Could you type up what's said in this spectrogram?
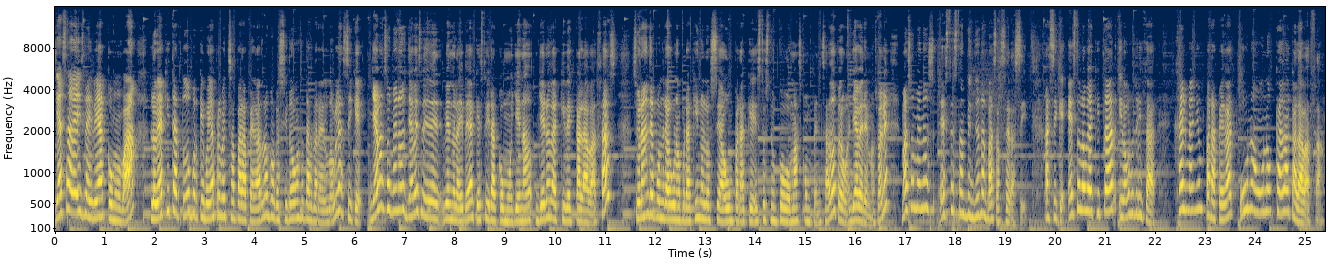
Ya sabéis la idea cómo va. Lo voy a quitar todo porque voy a aprovechar para pegarlo porque si no vamos a tardar el doble. Así que ya más o menos ya ves viendo la idea que esto irá como lleno, lleno de aquí de calabazas. Seguramente pondré alguna por aquí, no lo sé aún para que esto esté un poco más compensado, pero bueno, ya veremos, ¿vale? Más o menos este Stamping Journal va a ser así. Así que esto lo voy a quitar y vamos a utilizar gel medium para pegar uno a uno cada calabaza.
